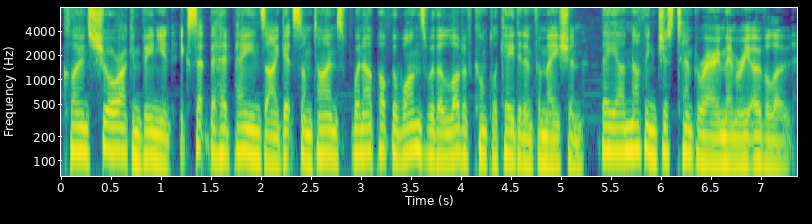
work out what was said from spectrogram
Clones sure are convenient, except the head pains I get sometimes when I pop the ones with a lot of complicated information. They are nothing just temporary memory overload.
